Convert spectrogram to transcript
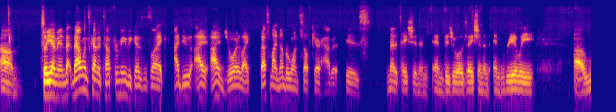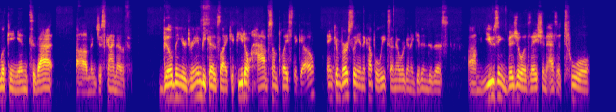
Um, so yeah, man, that, that one's kind of tough for me because it's like I do I I enjoy like that's my number one self care habit is meditation and, and visualization and, and really uh, looking into that um, and just kind of building your dream because like if you don't have some place to go and conversely in a couple weeks i know we're going to get into this um, using visualization as a tool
